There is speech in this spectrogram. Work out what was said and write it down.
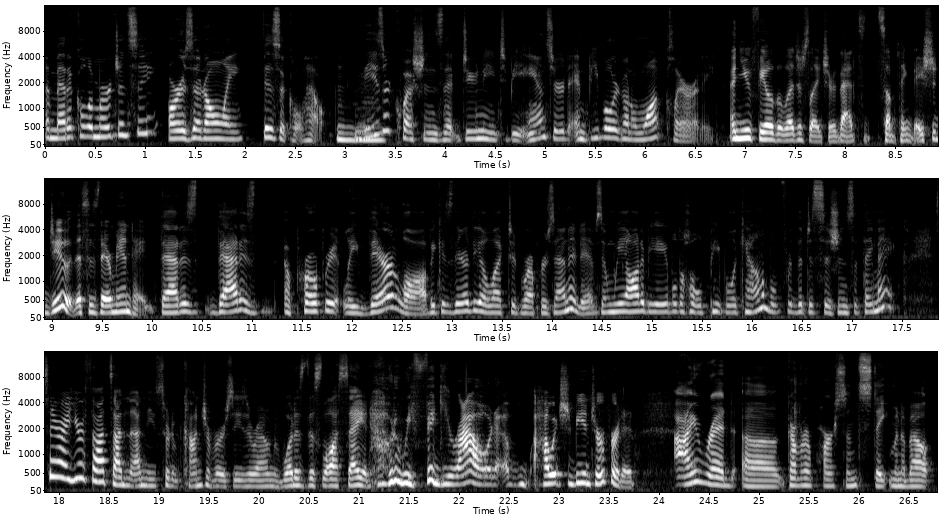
a medical emergency or is it only physical health? Mm-hmm. These are questions that do need to be answered, and people are going to want clarity. And you feel the legislature that's something they should do. This is their mandate. That is that is appropriately their law because they're the elected representatives, and we ought to be able to hold people accountable for the decisions that they make. Sarah, your thoughts on, on these sort of controversies around what does this law say and how do we figure out how it should be interpreted? I read uh, Governor Parsons' statement about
